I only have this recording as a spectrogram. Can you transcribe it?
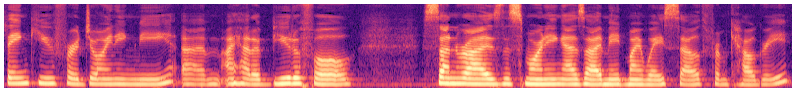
Thank you for joining me. Um, I had a beautiful sunrise this morning as I made my way south from Calgary.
